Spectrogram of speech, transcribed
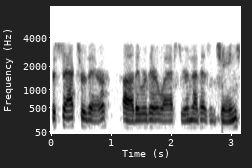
the sacks are there. Uh, they were there last year, and that hasn't changed.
